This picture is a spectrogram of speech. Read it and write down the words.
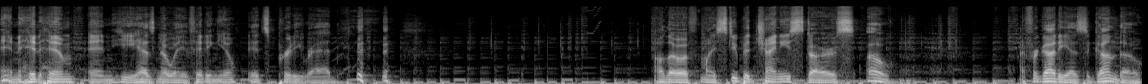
and hit him and he has no way of hitting you. It's pretty rad. Although if my stupid Chinese stars... Oh, I forgot he has a gun though.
